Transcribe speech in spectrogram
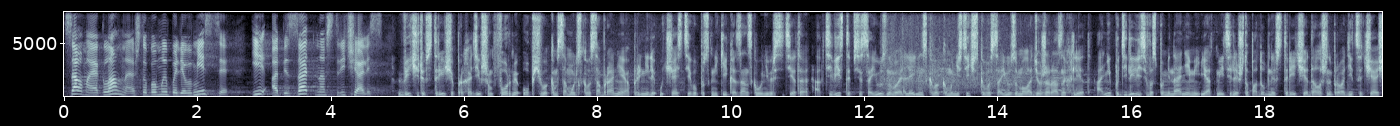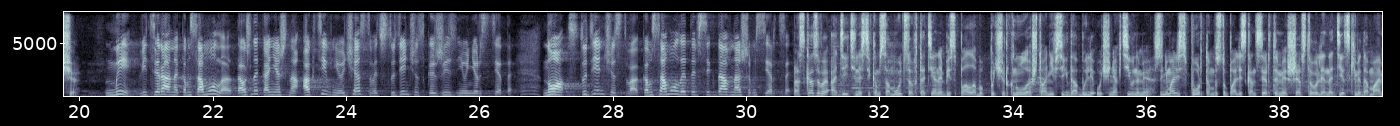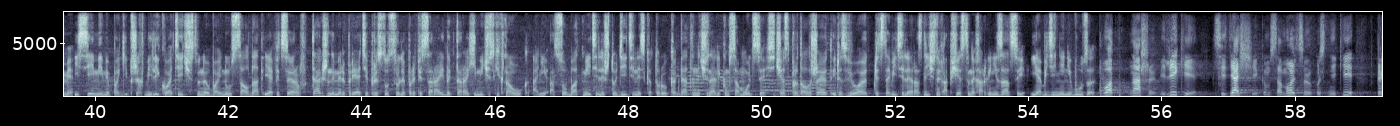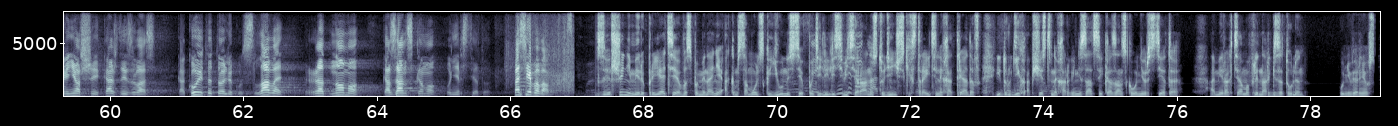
Самое главное, чтобы мы были вместе и обязательно встречались. В вечере встречи, проходившем в форме общего комсомольского собрания, приняли участие выпускники Казанского университета, активисты Всесоюзного Ленинского коммунистического союза молодежи разных лет. Они поделились воспоминаниями и отметили, что подобные встречи должны проводиться чаще. Мы, ветераны комсомола, должны, конечно, активнее участвовать в студенческой жизни университета. Но студенчество, комсомол – это всегда в нашем сердце. Рассказывая о деятельности комсомольцев, Татьяна Беспалова подчеркнула, что они всегда были очень активными. Занимались спортом, выступали с концертами, шефствовали над детскими домами и семьями погибших в Великую Отечественную войну солдат и офицеров. Также на мероприятии присутствовали профессора и доктора химических наук. Они особо отметили, что деятельность, которую когда-то начинали комсомольцы, сейчас сейчас продолжают и развивают представители различных общественных организаций и объединений вуза. Вот наши великие, сидящие комсомольцы, выпускники, принесшие каждый из вас какую-то толику славы родному Казанскому университету. Спасибо вам! В завершении мероприятия воспоминания о комсомольской юности поделились ветераны студенческих строительных отрядов и других общественных организаций Казанского университета. Амир Ахтямов, Ленар Гизатуллин, Универньюз.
